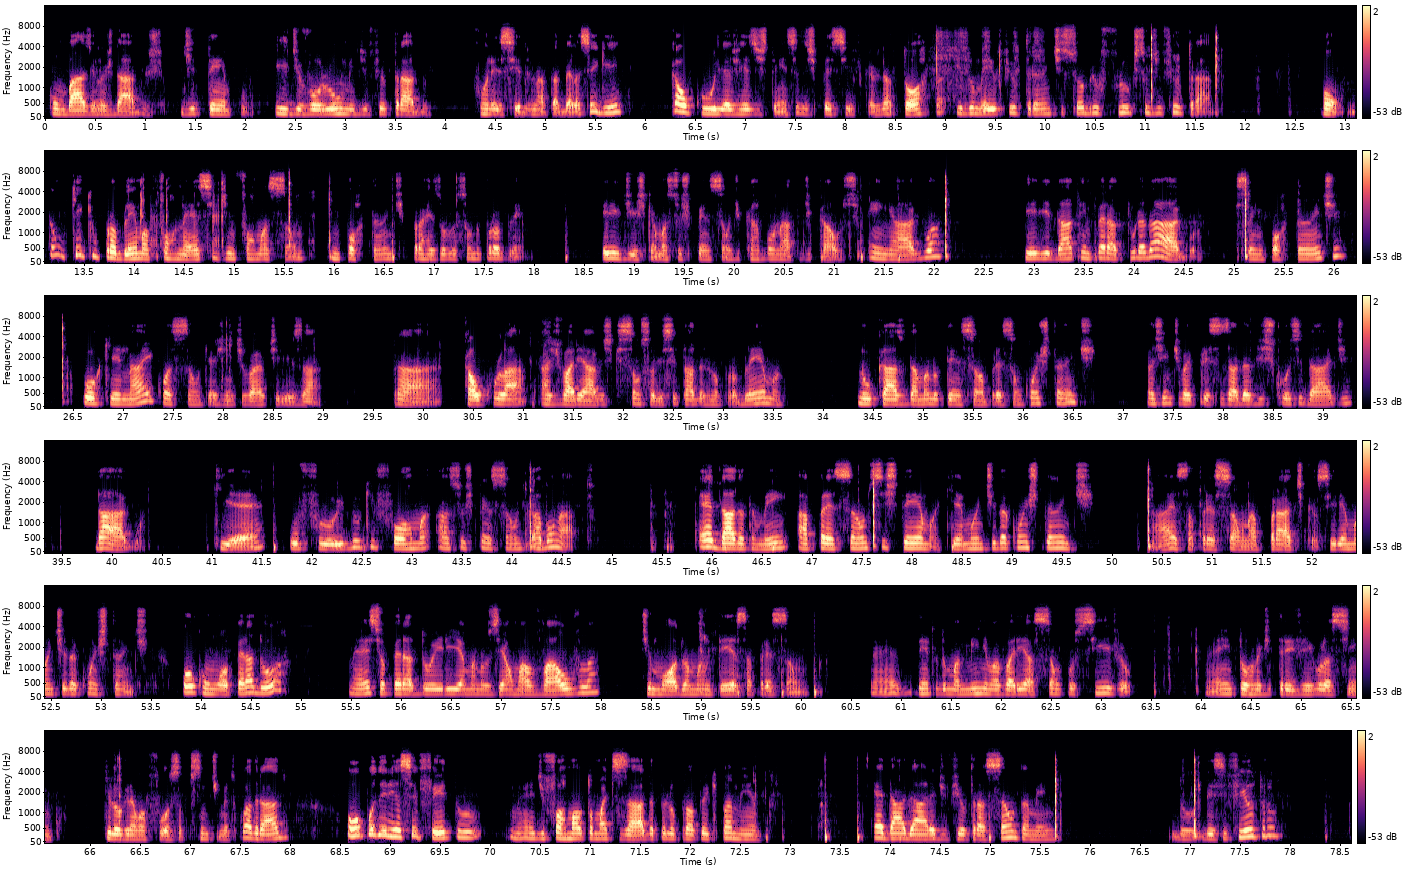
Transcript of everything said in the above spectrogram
com base nos dados de tempo e de volume de filtrado fornecidos na tabela a seguir, calcule as resistências específicas da torta e do meio filtrante sobre o fluxo de filtrado. Bom, então o que, que o problema fornece de informação importante para a resolução do problema? Ele diz que é uma suspensão de carbonato de cálcio em água e ele dá a temperatura da água. Isso é importante porque na equação que a gente vai utilizar para calcular as variáveis que são solicitadas no problema. No caso da manutenção a pressão constante, a gente vai precisar da viscosidade da água, que é o fluido que forma a suspensão de carbonato. É dada também a pressão do sistema, que é mantida constante. Tá? Essa pressão, na prática, seria mantida constante ou com um operador. Né? Esse operador iria manusear uma válvula de modo a manter essa pressão né, dentro de uma mínima variação possível, né, em torno de 3,5 kg força por centímetro quadrado, ou poderia ser feito né, de forma automatizada pelo próprio equipamento. É dada a área de filtração também do, desse filtro,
